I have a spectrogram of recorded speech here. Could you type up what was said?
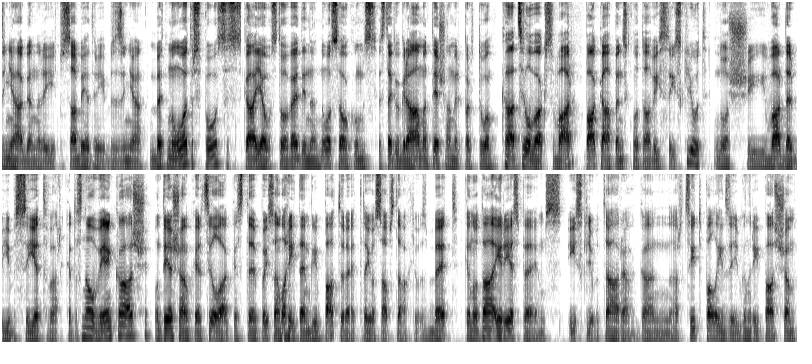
ziņā, gan arī sabiedrības ziņā. Bet no otras puses, kā jau uz to vedina nosaukums, es teiktu, ka grāmata tiešām ir par to, kā cilvēks var pakāpeniski no tā visa izkļūt, no šī vardarbības ietvara, ka tas nav vienkārši un tiešām, ka ir cilvēki, kas te pavisam arī tiem grib paturēt tajos apstākļos, bet ka no tā ir iespējams izkļūt ārā gan ar citu palīdzību, gan arī pašam.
